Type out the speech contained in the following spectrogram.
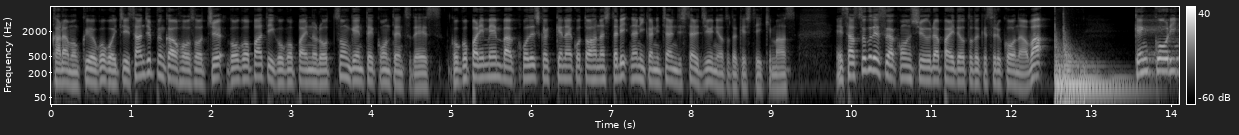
から木曜午後1時30分から放送中「午後パーティー午後パリ」のロッツオン限定コンテンツです。午後パリメンバーここでしか聞けないことを話したり何かにチャレンジしたり自由にお届けしていきます。えー早速ですが今週裏パリでお届けするコーナーは健康立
